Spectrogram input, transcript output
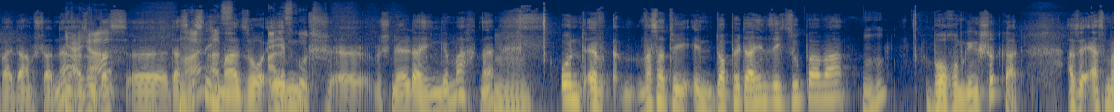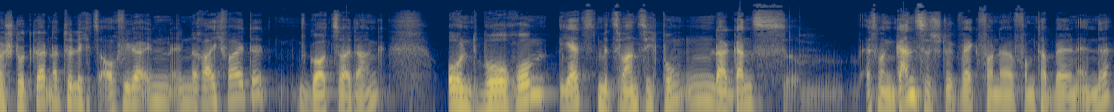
bei Darmstadt. Ne? Ja, also ja. das, äh, das Nein, ist nicht alles, mal so eben äh, schnell dahin gemacht. Ne? Mhm. Und äh, was natürlich in doppelter Hinsicht super war, mhm. Bochum gegen Stuttgart. Also erstmal Stuttgart natürlich jetzt auch wieder in, in Reichweite, Gott sei Dank. Und Bochum jetzt mit 20 Punkten da ganz erstmal ein ganzes Stück weg von der, vom Tabellenende,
